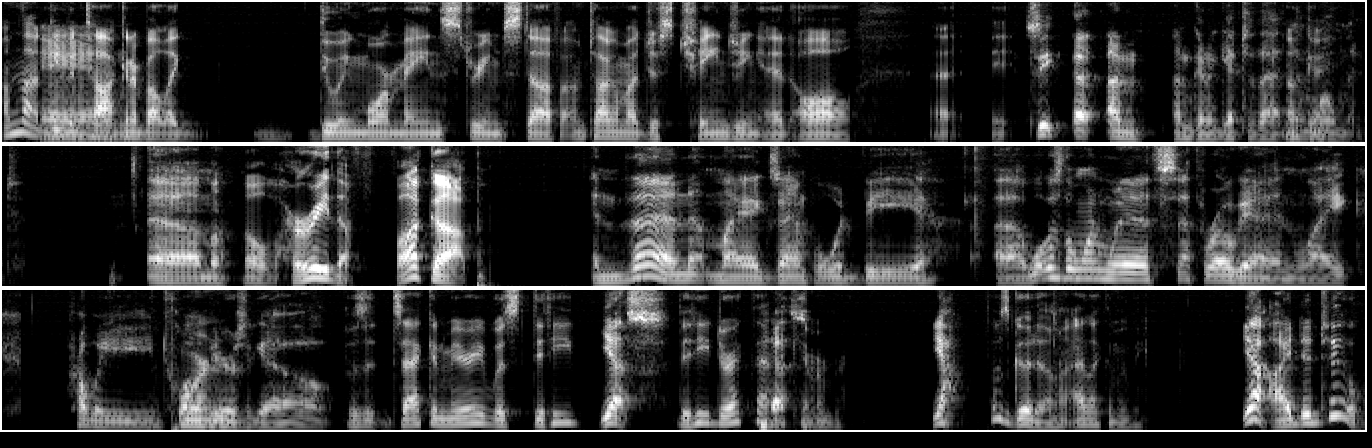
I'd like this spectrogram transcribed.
I'm not even talking about like doing more mainstream stuff. I'm talking about just changing at all. Uh, it- see, uh, I'm I'm gonna get to that in Okay. a moment. Um, oh, hurry the fuck up. and then my example would be, uh, what was the one with Seth Rogen? Like probably 12 porn- years ago. Was it Zack and Miri? Was did he Yes. did he direct that? I can't remember. Yeah. That was good though. I like the movie. Yeah, I did too.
